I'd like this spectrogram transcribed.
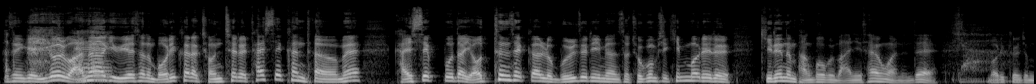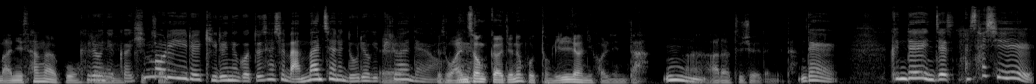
그래서 이게 이걸 완화하기 네. 위해서는 머리카락 전체를 탈색한 다음 에 갈색보다 옅은 색깔로 물들이면서 조금씩 흰머리를 기르는 방법을 많이 사용하는데 야. 머릿결 좀 많이 상하고. 그러니까 네, 흰머리를 그렇죠. 기르는 것도 사실 만만치 않은 노력이 네. 필요하네요. 그래서 완성까지는 보통 1년이 걸린다. 음. 아, 알아두셔야 됩니다. 네. 근데 이제 사실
